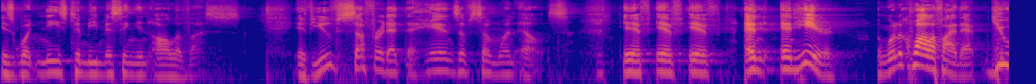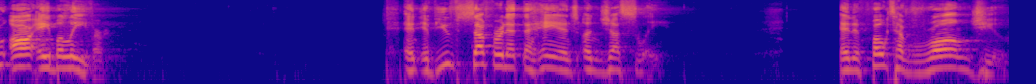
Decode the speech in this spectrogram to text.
is what needs to be missing in all of us if you've suffered at the hands of someone else, if, if, if, and, and here, I'm going to qualify that. You are a believer. And if you've suffered at the hands unjustly, and if folks have wronged you,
